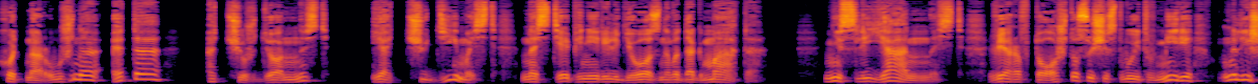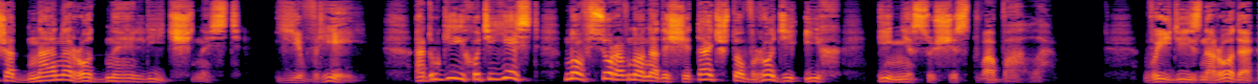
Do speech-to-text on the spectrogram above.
хоть наружно, это отчужденность и отчудимость на степени религиозного догмата, неслиянность, вера в то, что существует в мире лишь одна народная личность — еврей. А другие хоть и есть, но все равно надо считать, что вроде их и не существовало. Выйди из народа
